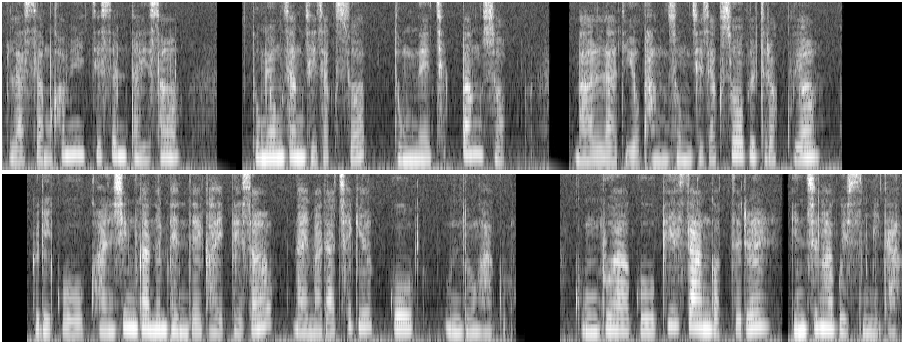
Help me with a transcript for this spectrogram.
블라썸 커뮤니티 센터에서 동영상 제작 수업, 동네 책방 수업, 마을 라디오 방송 제작 수업을 들었고요. 그리고 관심 가는 밴드에 가입해서 날마다 책 읽고 운동하고 공부하고 필사한 것들을 인증하고 있습니다.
